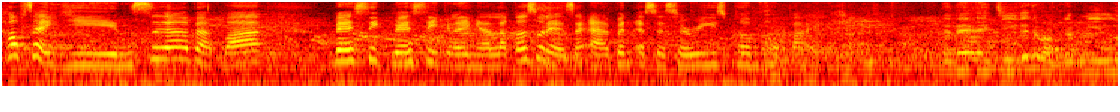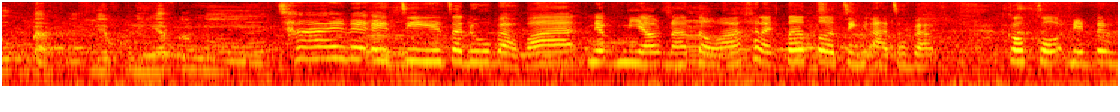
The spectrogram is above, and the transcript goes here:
ชอบใส่ยีนส์เสื้อแบบว่าเบสิกเบสิกอะไรเงี้ยแล้วก็ส่วนใหญ่จะแอดเป็นอ c เซ s ซอรี s เพิ่มเข้าไปค่ะแต่ในไอจีก็จะแบบจะมีลุคแบบเนี้ยบเนี้ยบๆก็มี ใช่ใน IG จะดูแบบว่าเนียบๆนะ แต่ว่าคาแรคเตอร์ตัวจริงอาจจะแบบโกโก้นิดนึง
